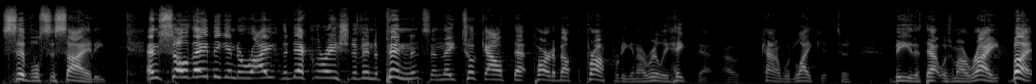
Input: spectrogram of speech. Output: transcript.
civil society. And so they began to write the Declaration of Independence and they took out that part about the property, and I really hate that. I kind of would like it to be that that was my right. But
